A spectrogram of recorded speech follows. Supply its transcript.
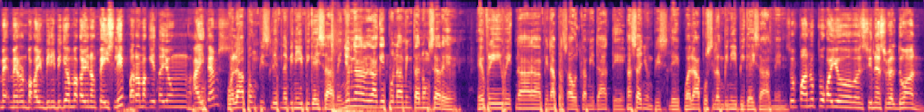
may, meron ba kayong binibigyan ba kayo ng payslip para makita yung items? Wala pong pislip na binibigay sa amin. Yun nga lagi po naming tanong, sir eh. Every week na pinapasahod kami dati, nasaan yung pislip? Wala po silang binibigay sa amin. So paano po kayo sinesweldohan?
